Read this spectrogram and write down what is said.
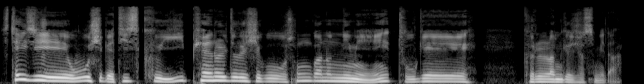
스테이지 50의 디스크 2편을 들으시고 송관우님이 두 개의 글을 남겨주셨습니다.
